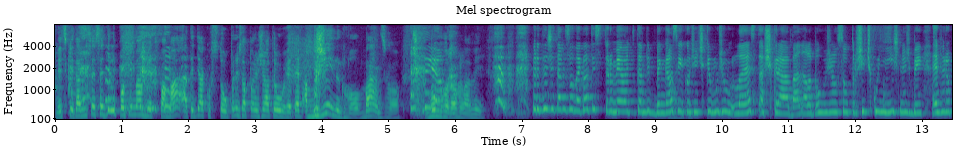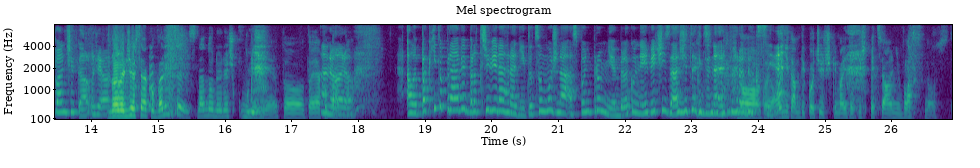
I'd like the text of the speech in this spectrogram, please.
Vždycky tam jsme seděli pod těma větvama a teď jako vstoupneš, zapomeneš na tou větev a bržín ho, bác ho, bum ho do hlavy. Protože tam jsou takhle ty stromy tam ty bengalské kočičky můžou lézt a škrábat, ale bohužel jsou trošičku níž, než by Evropan čekal, že? No takže se jako velice snadno dojdeš k újmě, to, to je jako Ano, pravda. ano. Ale pak ti to právě bratřivě nahradí. To, co možná, aspoň pro mě, byl jako největší zážitek dne, No, to paradoxně. jo, oni tam ty kočičky mají totiž speciální vlastnost.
